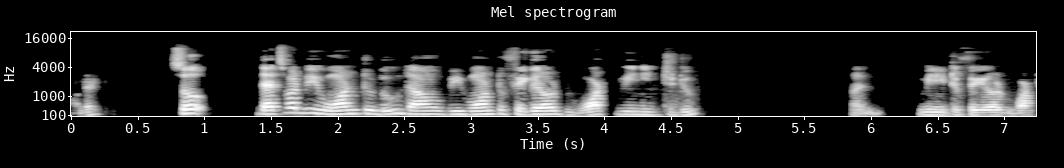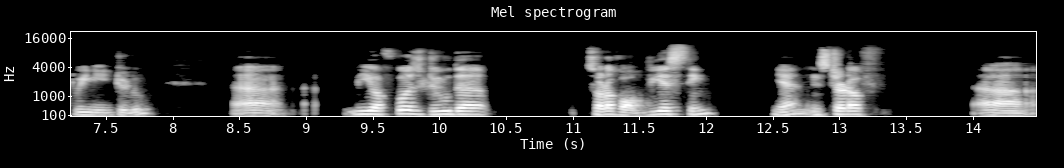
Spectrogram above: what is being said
All right, so that's what we want to do. Now we want to figure out what we need to do. Right? We need to figure out what we need to do. Uh, we of course do the sort of obvious thing. Yeah, instead of uh,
